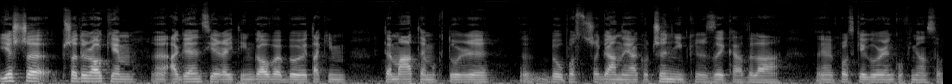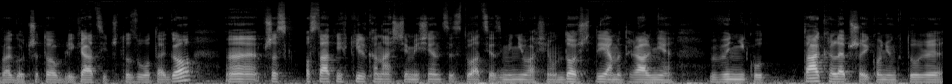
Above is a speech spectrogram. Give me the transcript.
Jeszcze przed rokiem e, agencje ratingowe były takim tematem, który e, był postrzegany jako czynnik ryzyka dla e, polskiego rynku finansowego, czy to obligacji, czy to złotego. Przez ostatnich kilkanaście miesięcy sytuacja zmieniła się dość diametralnie w wyniku tak lepszej koniunktury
